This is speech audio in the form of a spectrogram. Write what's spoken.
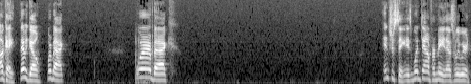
Okay, there we go. We're back. We're back. Interesting. It went down for me. That was really weird.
